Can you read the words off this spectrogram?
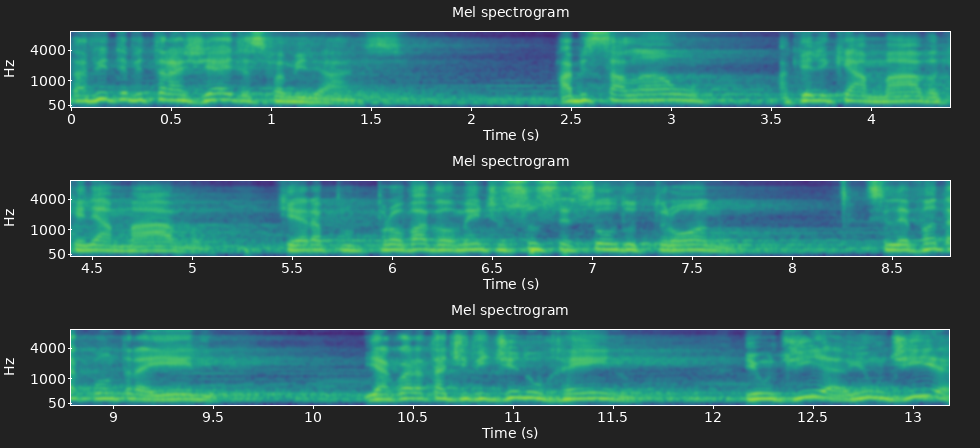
Davi teve tragédias familiares. Absalão, aquele que amava, que ele amava, que era provavelmente o sucessor do trono, se levanta contra ele, e agora está dividindo o reino. E um dia, e um dia,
